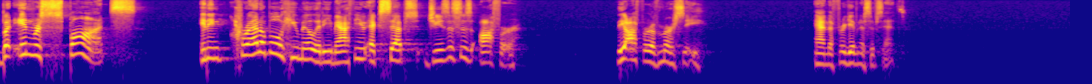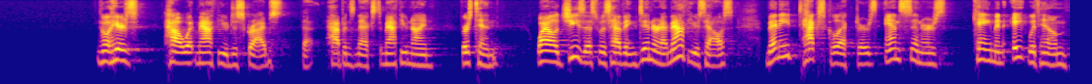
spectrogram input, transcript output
But in response, in incredible humility, Matthew accepts Jesus' offer the offer of mercy and the forgiveness of sins. Well, here's how what Matthew describes that happens next. Matthew 9, verse 10. While Jesus was having dinner at Matthew's house, many tax collectors and sinners came and ate with him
